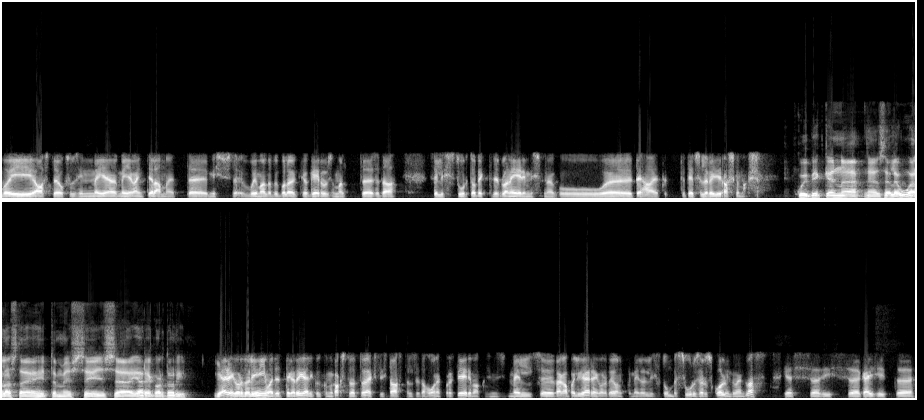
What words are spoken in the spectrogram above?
või aasta jooksul siin meie, meie kanti elama, et mis võimaldab võib-olla ikka keerulisemalt seda sellist suurte objektide planeerimist nagu teha, et, et teeb selle veidi raskemaks kui pikk enne selle uue lasteaia ehitamist siis järjekord oli? Järjekord oli niimoodi, et ega tegelikult, kui me kaks tuhat üheksateist aastal seda hoonet projekteerima hakkasime, siis meil väga palju järjekorda ei olnudki, meil oli lihtsalt umbes suurusjärgus kolmkümmend last, kes äh, siis äh, käisid äh,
